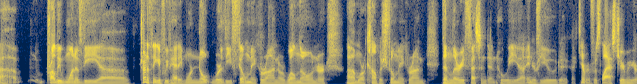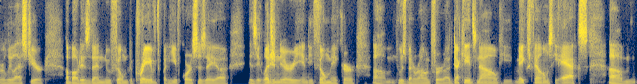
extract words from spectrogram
uh, probably one of the uh, trying to think if we've had a more noteworthy filmmaker on, or well-known, or uh, more accomplished filmmaker on than Larry Fessenden, who we uh, interviewed. I can't remember if it was last year, maybe early last year, about his then new film Depraved. But he, of course, is a uh, is a legendary indie filmmaker um, who has been around for uh, decades now. He makes films, he acts, um,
